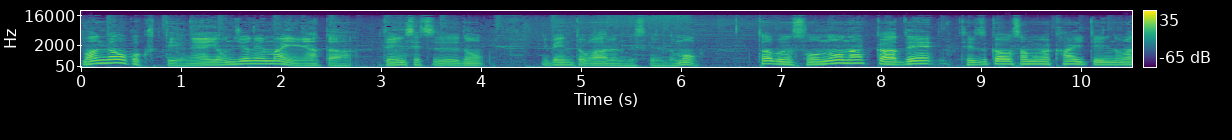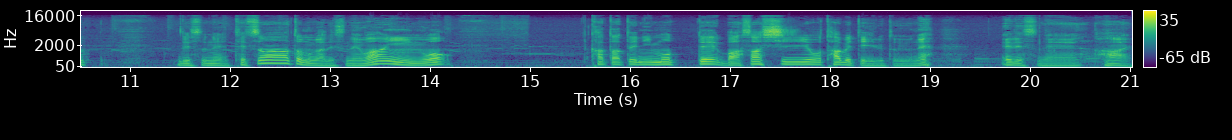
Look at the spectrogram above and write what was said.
漫画王国っていうね、40年前に、あった伝説のイベントがあるんですけれども、多分その中で手塚治虫が書いているのがですね、鉄腕アトムがですね、ワインを片手に持って馬刺しを食べているというね、絵ですね。はい。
